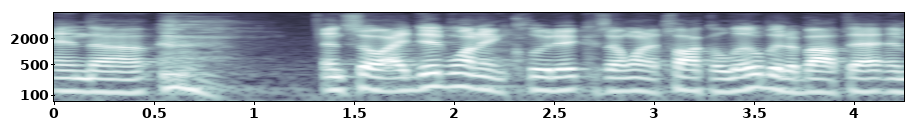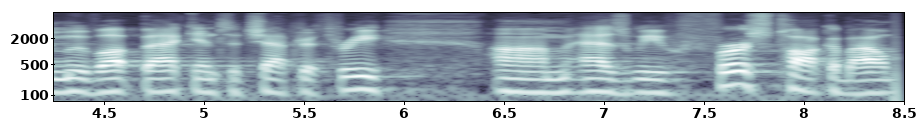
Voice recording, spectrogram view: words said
And, uh, And so I did want to include it because I want to talk a little bit about that and move up back into chapter 3 um, as we first talk about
